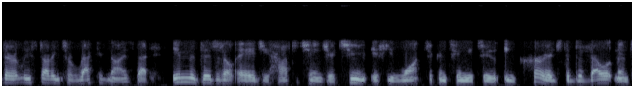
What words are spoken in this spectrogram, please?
they're at least starting to recognize that in the digital age, you have to change your tune if you want to continue to encourage the development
